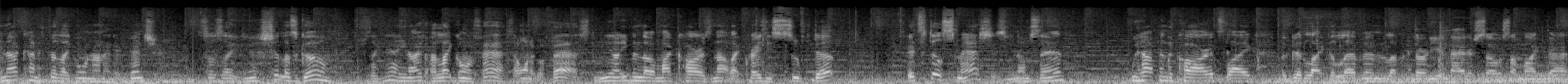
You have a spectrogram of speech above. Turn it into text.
you know, I kind of feel like going on an adventure. So I was like, shit, let's go. She's like, yeah, you know, I, I like going fast. I want to go fast. And, you know, even though my car is not like crazy souped up, it still smashes, you know what I'm saying? We hop in the car, it's like a good like 11, 11.30 at night or so, something like that.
